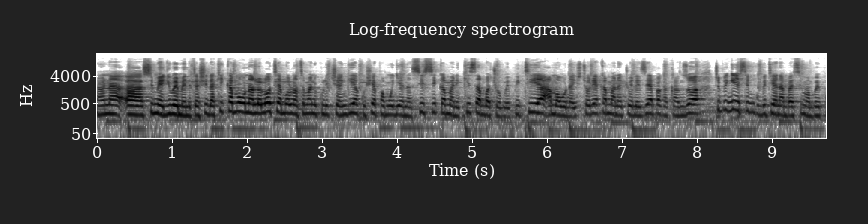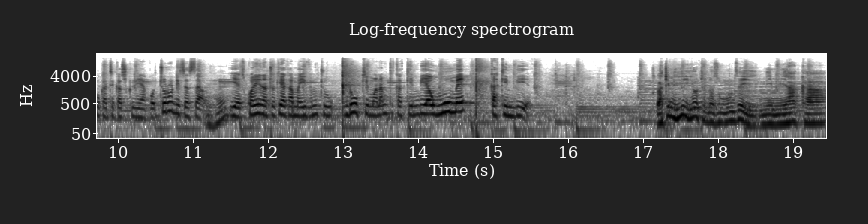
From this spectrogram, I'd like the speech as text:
Naona uh, simu ya Juma imeleta shida. Hakika kama una lolote ambalo unatamani kulichangia kushare pamoja na sisi, kama ni kisa ambacho umepitia ama una historia kama anachoelezea hapa kaka Nzoa, tupigie simu kupitia namba ya simu ambayo ipo katika screen yako. Turudi sasa. Mm -hmm. Yes, kwa nini inatokea kama hivi? Mtu nduki, mwanamke kakimbia au mume kakimbia. lakini hii yote tunazungumzia hii ni miaka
